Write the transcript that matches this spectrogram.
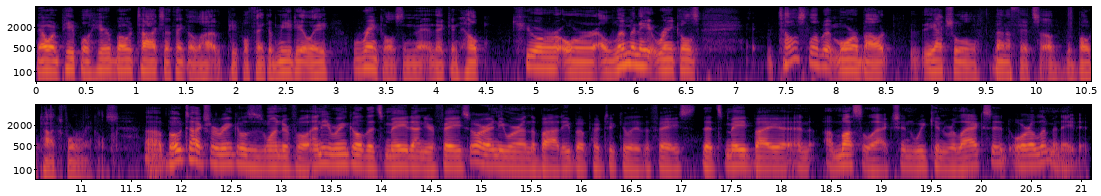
Now, when people hear Botox, I think a lot of people think immediately wrinkles, and they, and they can help cure or eliminate wrinkles. Tell us a little bit more about the actual benefits of the Botox for wrinkles. Uh, Botox for wrinkles is wonderful. Any wrinkle that's made on your face or anywhere on the body, but particularly the face, that's made by a, an, a muscle action, we can relax it or eliminate it.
